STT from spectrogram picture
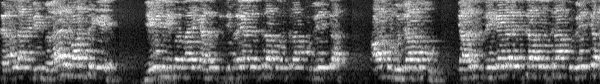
फिर अल्लाह ने भी बगैर वास्ते के ये नहीं फरमाया कि हज़रत जिब्राइल अलैहिस्सलाम को भेजकर आग को बुझा दूँ, या हज़रत मीकाईल अलैहिस्सलाम को भेजकर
